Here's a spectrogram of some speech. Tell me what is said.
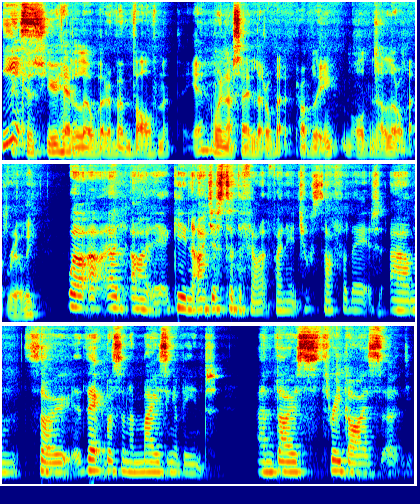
Yes. Because you had a little bit of involvement there. When I say a little bit, probably more than a little bit, really. Well, I, I, again, I just did the financial stuff for that. Um, so that was an amazing event. And those three guys, are, you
